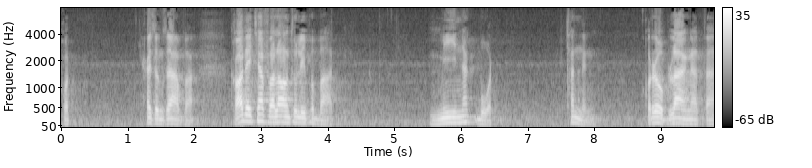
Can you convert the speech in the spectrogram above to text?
คต ให้ทรงทราบว่า ขอได้ชาฟ้าลองทุลีพระบาท มีนักบวชท่านหนึ่ง รูปร่างหน้าตา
